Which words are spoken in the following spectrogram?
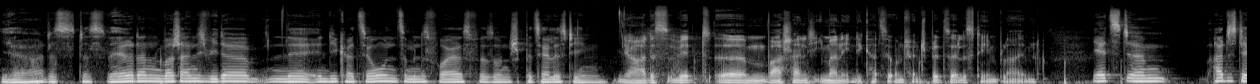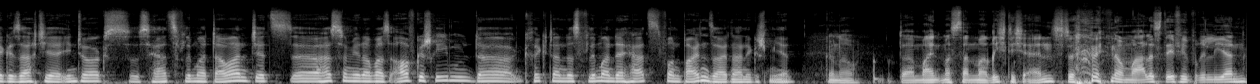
Ja, das, das wäre dann wahrscheinlich wieder eine Indikation, zumindest vorher für so ein spezielles Team. Ja, das wird ähm, wahrscheinlich immer eine Indikation für ein spezielles Team bleiben. Jetzt ähm, hattest du ja gesagt, hier Intox, das Herz flimmert dauernd. Jetzt äh, hast du mir noch was aufgeschrieben, da kriegt dann das flimmernde Herz von beiden Seiten eine geschmiert. Genau, da meint man es dann mal richtig ernst, wenn normales Defibrillieren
